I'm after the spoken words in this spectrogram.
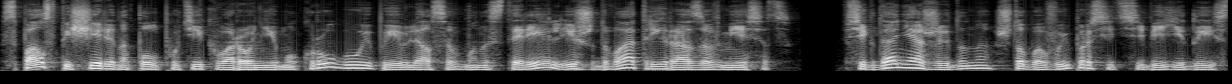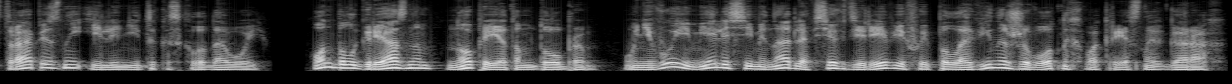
Спал в пещере на полпути к Вороньему кругу и появлялся в монастыре лишь два-три раза в месяц. Всегда неожиданно, чтобы выпросить себе еды из трапезной или ниток из кладовой. Он был грязным, но при этом добрым. У него имелись семена для всех деревьев и половины животных в окрестных горах.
